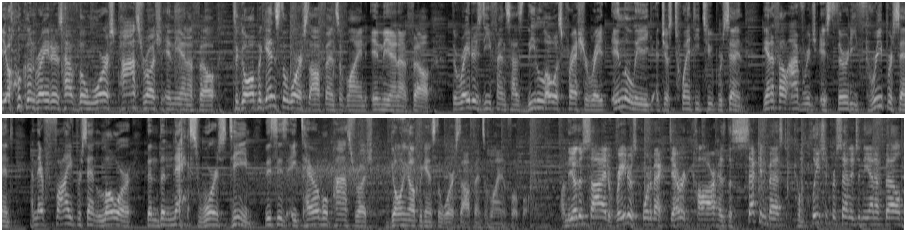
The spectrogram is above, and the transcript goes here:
The Oakland Raiders have the worst pass rush in the NFL to go up against the worst offensive line in the NFL. The Raiders defense has the lowest pressure rate in the league at just 22%. The NFL average is 33%, and they're 5% lower than the next worst team. This is a terrible pass rush going up against the worst offensive line in football. On the other side, Raiders quarterback Derek Carr has the second best completion percentage in the NFL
